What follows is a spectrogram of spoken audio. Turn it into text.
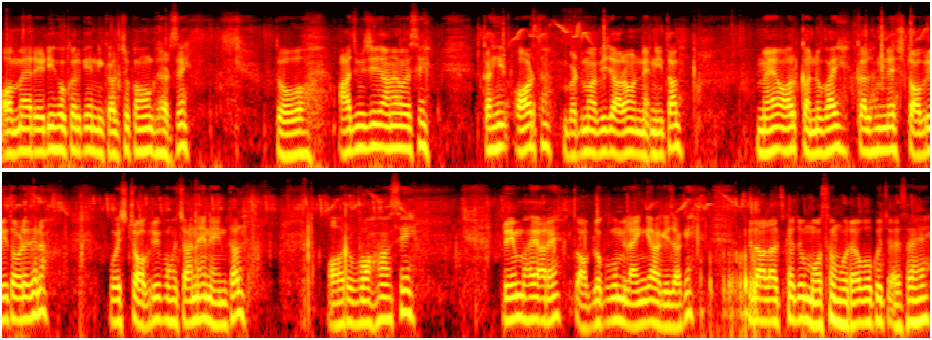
और मैं रेडी होकर के निकल चुका हूँ घर से। तो आज मुझे जाना वैसे कहीं और था बट मैं अभी जा रहा हूँ नैनीताल। मैं और कन्नू भाई कल हमने स्ट्रॉबेरी तोड़े थे ना, वो स्ट्रॉबेरी पहुँचाने नैनीताल। और वहाँ से प्रेम भाई आ रहे हैं तो आप लोगों को मिलाएँगे आगे जाके। फ़िलहाल आज का जो मौसम हो रहा है, वो कुछ ऐसा है।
